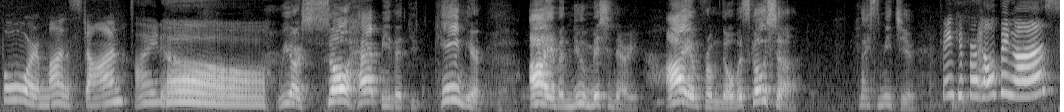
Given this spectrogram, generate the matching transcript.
four months, John. I know. We are so happy that you came here. I am a new missionary. I am from Nova Scotia. Nice to meet you. Thank you for helping us.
